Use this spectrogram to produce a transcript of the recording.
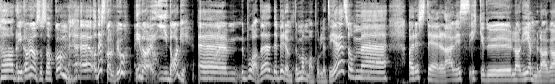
Ja, De kan vi også snakke om. Eh, og det skal vi jo i, da, i dag. Eh, både det berømte mammapolitiet, som eh, arresterer deg hvis ikke du lager hjemmelaga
